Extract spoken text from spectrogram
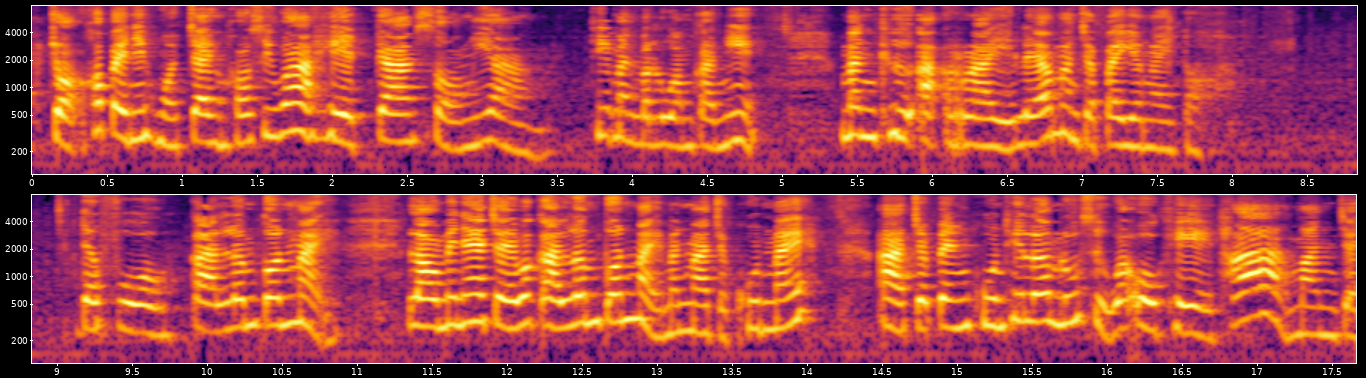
บเจาะเข้าไปในหัวใจของเขาสิว่าเหตุการณ์สองอย่างที่มันมารวมกันนี่ มันคืออะไรแล้วมันจะไปยังไงต่อ The Fool การเริ่มต้นใหม่ เราไม่แน่ใจว่าการเริ่มต้นใหม่มันมาจากคุณไหม อาจจะเป็นคุณที่เริ่มรู้สึกว่าโอเค ถ้ามันจะ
